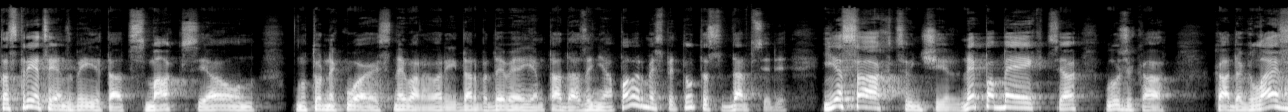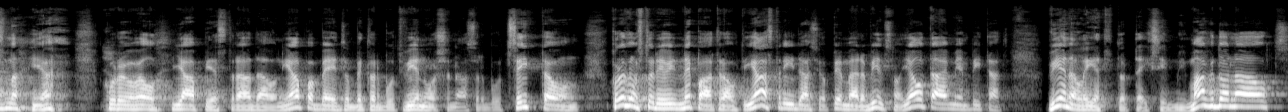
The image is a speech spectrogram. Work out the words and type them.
tas trieciens bija tāds smags, ja? un nu, tur neko es nevaru arī darba devējiem tādā ziņā pārmest, bet nu, tas darbs ir iesākts, viņš ir nepabeigts. Ja? Gluži kā kāda glezna, ja, kuru vēl jāpiestrādā un jāpabeidz, bet varbūt vienošanās var būt cita. Un, protams, tur ir nepārtraukti jāstrīdās, jo, piemēram, viens no jautājumiem bija tāds, viena lieta, tur, teiksim, ir McDonald's,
